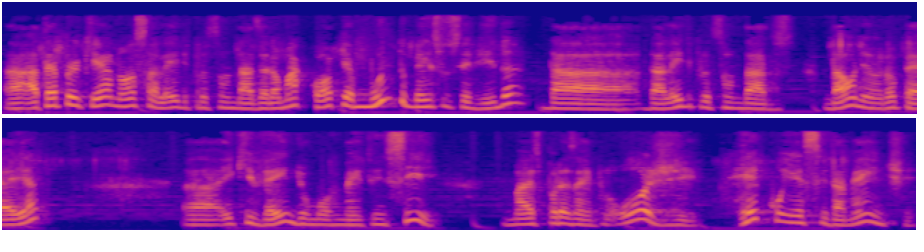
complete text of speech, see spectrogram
Ah, até porque a nossa lei de proteção de dados é uma cópia muito bem sucedida da, da lei de proteção de dados da União Europeia uh, e que vem de um movimento em si. Mas, por exemplo, hoje, reconhecidamente,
